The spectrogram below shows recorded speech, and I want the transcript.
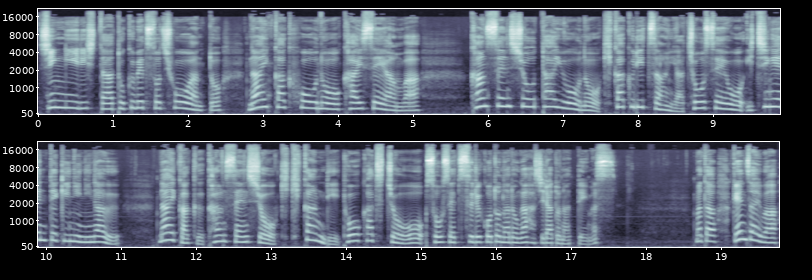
審議入りした特別措置法案と内閣法の改正案は、感染症対応の企画立案や調整を一元的に担う内閣感染症危機管理統括庁を創設することなどが柱となっています。また、現在は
